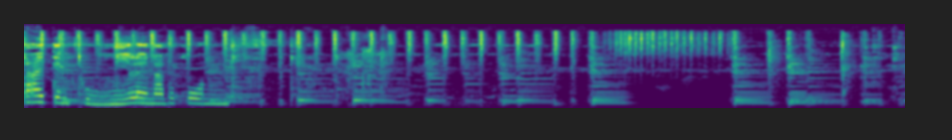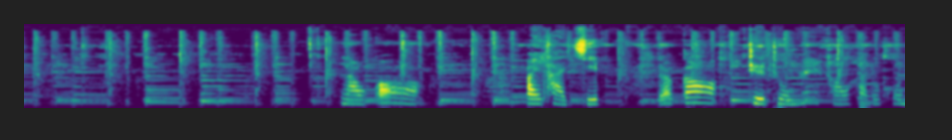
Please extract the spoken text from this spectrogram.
ได้เต็มถุงนี้เลยนะทุกคน เราก็ไปถ่ายคลิป แล้วก็ถือถุงให้เขาค่ะทุกคน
